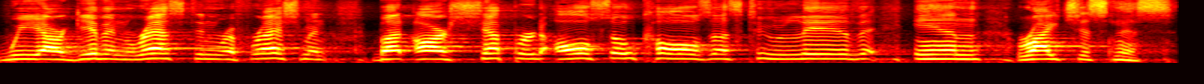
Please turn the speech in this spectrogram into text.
We are given rest and refreshment, but our shepherd also calls us to live in righteousness.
